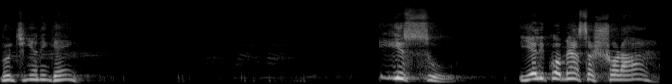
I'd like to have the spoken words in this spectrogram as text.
Não tinha ninguém isso. E ele começa a chorar.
